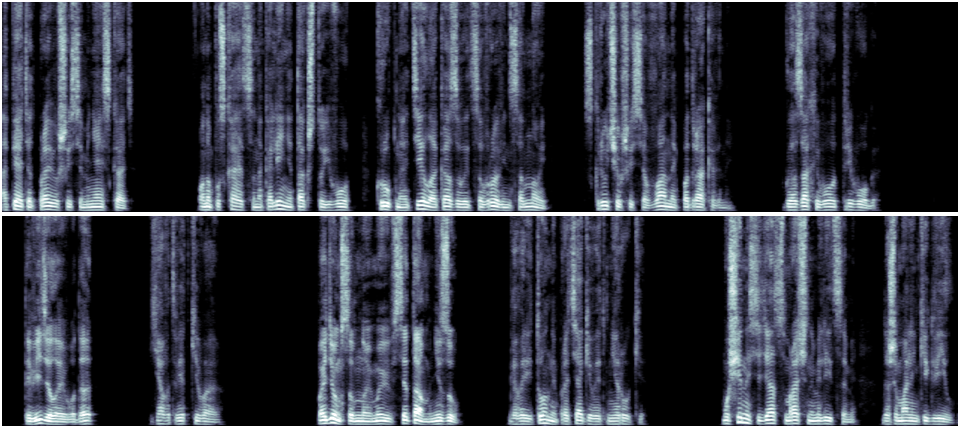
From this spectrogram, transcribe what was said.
опять отправившийся меня искать. Он опускается на колени так, что его Крупное тело оказывается вровень со мной, скрючившийся в ванной под раковиной. В глазах его тревога. «Ты видела его, да?» Я в ответ киваю. «Пойдем со мной, мы все там, внизу», — говорит он и протягивает мне руки. Мужчины сидят с мрачными лицами, даже маленький Гвилл.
